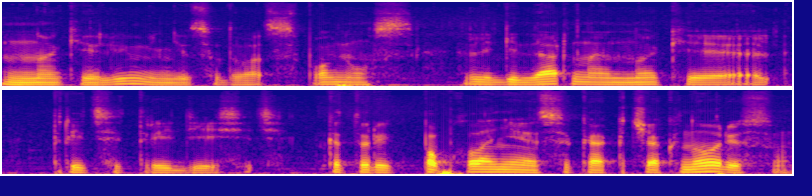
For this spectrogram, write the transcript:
Nokia Lumia 920 вспомнился легендарная Nokia 3310, который поклоняется как Чак Норрису,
